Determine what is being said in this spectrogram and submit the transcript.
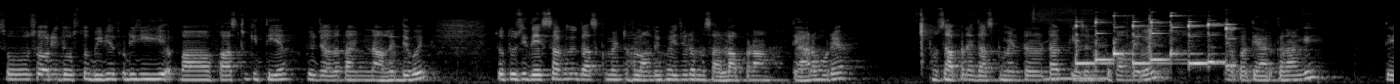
ਸੋ ਸੌਰੀ ਦੋਸਤੋ, ਵੀਡੀਓ ਥੋੜੀ ਜੀ ਆਪਾਂ ਫਾਸਟ ਕੀਤੀ ਹੈ ਕਿ ਜ਼ਿਆਦਾ ਟਾਈਮ ਨਾ ਲੈਂਦੇ ਹੋਏ। ਸੋ ਤੁਸੀਂ ਦੇਖ ਸਕਦੇ ਹੋ 10 ਕੁ ਮਿੰਟ ਹਿਲਾਉਂਦੇ ਹੋਏ ਜਿਹੜਾ ਮਸਾਲਾ ਆਪਣਾ ਤਿਆਰ ਹੋ ਰਿਹਾ। ਉਸ ਆਪਣੇ 10 ਕੁ ਮਿੰਟ ਢੱਕ ਕੇ ਇਹਨੂੰ ਪਕਾਉਂਦੇ ਹੋਏ ਆਪਾਂ ਤਿਆਰ ਕਰਾਂਗੇ। ਤੇ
